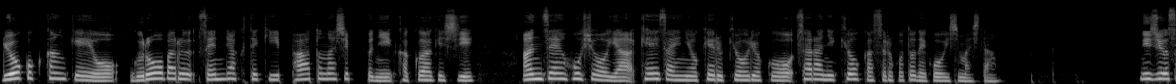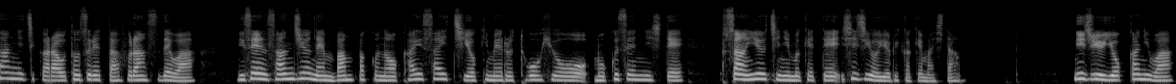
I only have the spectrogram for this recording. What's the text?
両国関係をグローバル戦略的パートナーシップに格上げし安全保障や経済における協力をさらに強化することで合意しました。23日から訪れたフランスでは2030年万博の開催地を決める投票を目前にしてプサン誘致に向けて支持を呼びかけました。24日には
